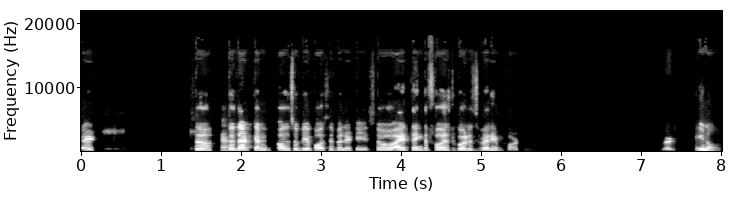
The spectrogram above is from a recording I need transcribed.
right? So Yeah. so that can also be a possibility. So I think the first goal is very important. But you know,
